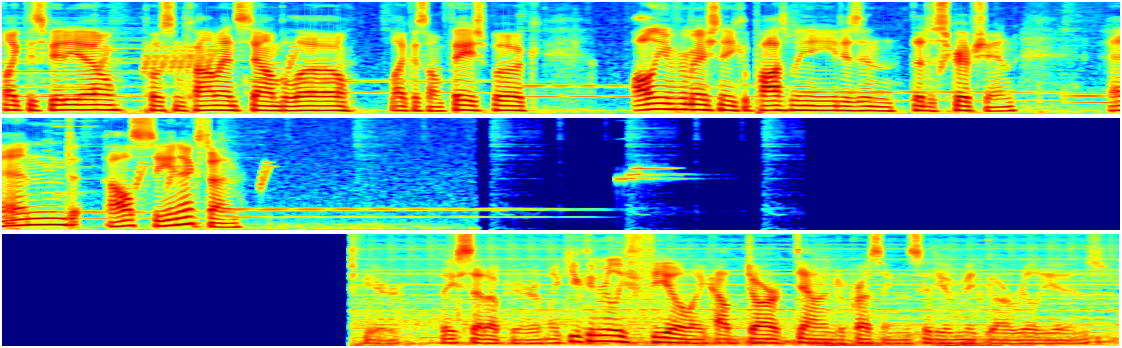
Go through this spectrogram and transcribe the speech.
like this video, post some comments down below, like us on Facebook. All the information that you could possibly need is in the description. And I'll see you next time. They set up here. Like you can really feel like how dark, down, and depressing the city of Midgar really is.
